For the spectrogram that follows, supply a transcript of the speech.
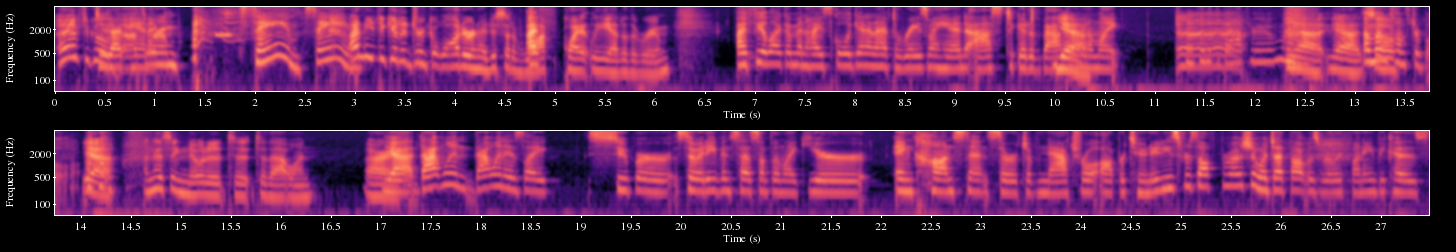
I have to go Dude, to I the panic. bathroom. same, same. I need to get a drink of water, and I just sort of walk quietly out of the room. I feel like I'm in high school again, and I have to raise my hand to ask to go to the bathroom, Yeah. and I'm like, can I go to the uh, bathroom? Yeah, yeah. I'm so, uncomfortable. yeah, I'm gonna say no to, to to that one. All right. Yeah, that one that one is like super so it even says something like you're in constant search of natural opportunities for self-promotion, which I thought was really funny because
